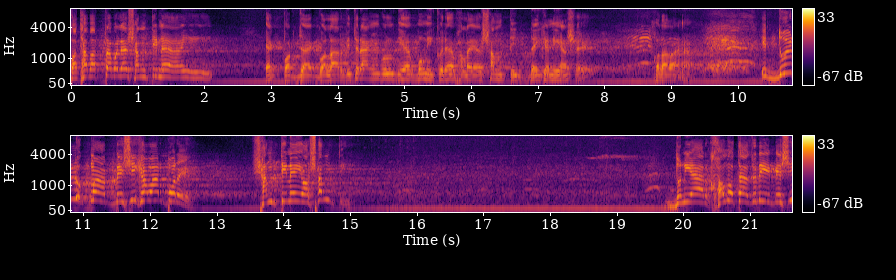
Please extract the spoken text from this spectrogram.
কথাবার্তা বলে শান্তি নাই। এক পর্যায়ে গলার ভিতরে আঙ্গুল দিয়া বমি করে ভালাইয়া শান্তি দেখে নিয়ে আসে। কথা হয় না? এই দুই লুকমা বেশি খাওয়ার পরে শান্তি নেই, অশান্তি। দুনিয়ার ক্ষমতা যদি বেশি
